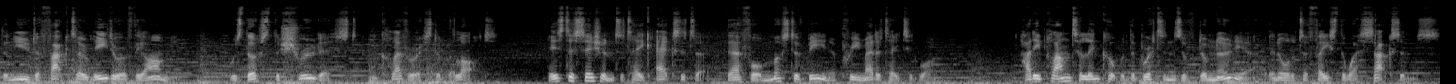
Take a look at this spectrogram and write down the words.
the new de facto leader of the army, was thus the shrewdest and cleverest of the lot. His decision to take Exeter, therefore, must have been a premeditated one. Had he planned to link up with the Britons of Dumnonia in order to face the West Saxons?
